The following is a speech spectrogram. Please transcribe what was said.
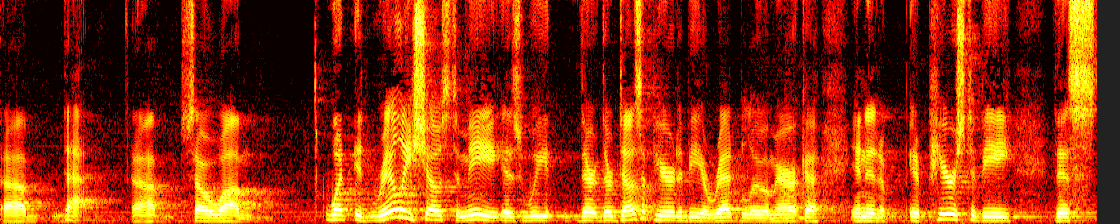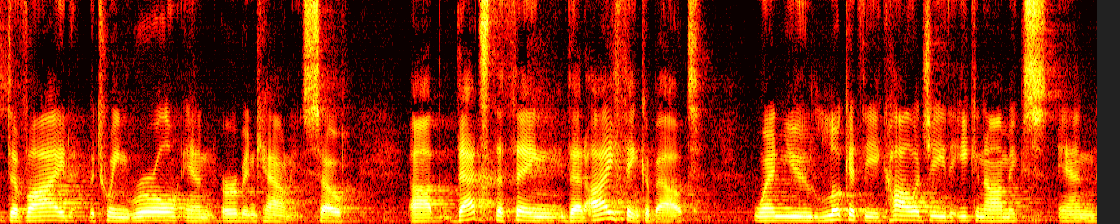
uh, that. Uh, so, um, what it really shows to me is we, there, there does appear to be a red blue America, and it, it appears to be this divide between rural and urban counties. So uh, that's the thing that I think about when you look at the ecology, the economics, and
